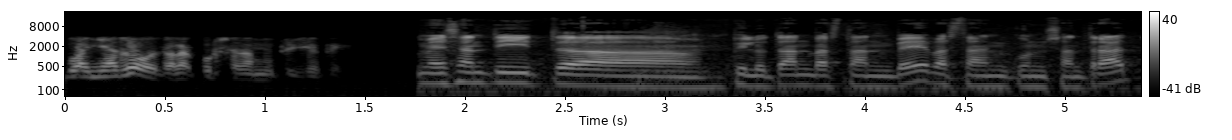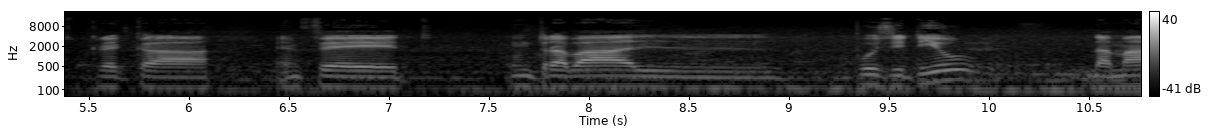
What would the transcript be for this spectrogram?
guanyador de la cursa de MotoGP. M'he sentit eh, pilotant bastant bé, bastant concentrat. Crec que hem fet un treball positiu, Demà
